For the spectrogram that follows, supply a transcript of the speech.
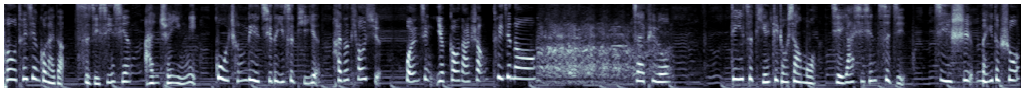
朋友推荐过来的，刺激新鲜、安全隐秘、过程猎奇的一次体验，还能挑选，环境也高大上，推荐的哦。再譬如。第一次体验这种项目，解压新鲜刺激，技师没得说，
